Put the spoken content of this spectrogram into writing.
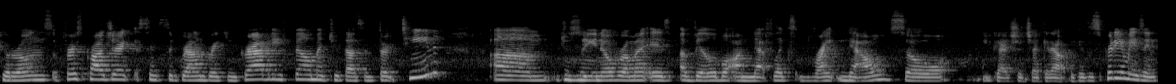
Cuarón's first project since the groundbreaking Gravity film in 2013. Um, just so you know, Roma is available on Netflix right now, so you guys should check it out because it's pretty amazing.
